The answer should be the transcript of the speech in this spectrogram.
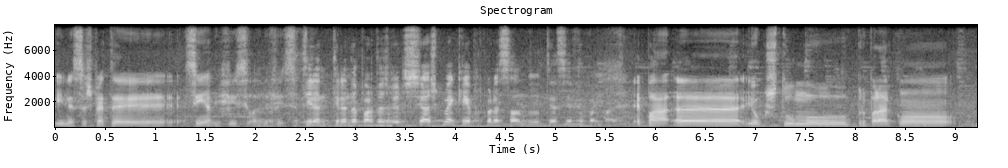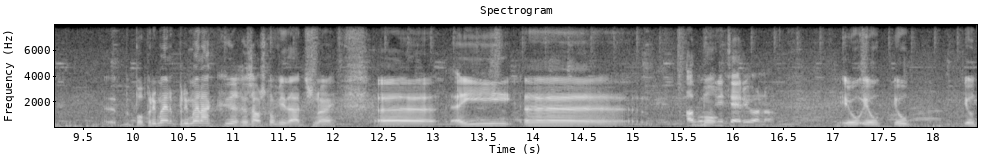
e- e nesse aspecto é, sim, é difícil, é difícil. Tirando, tirando a parte das redes sociais, como é que é a preparação do TCF Open Mic? Epá, eh, eu costumo preparar com. eh, Bom, primeiro, primeiro há que arranjar os convidados, não é? Eh, aí. eh, Algum bom, critério ou não? eu, eu, eu, eu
